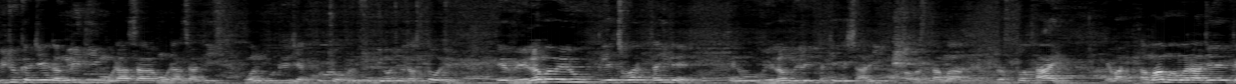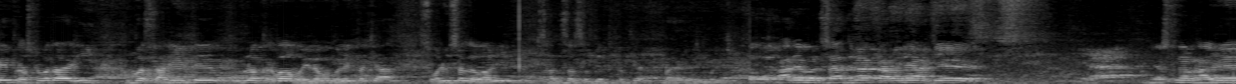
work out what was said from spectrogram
બીજું કે જે રંગલીથી મોડાસા, મોડાસાથી વનકુટી જેતપુર ચોકડી સુધીનો જે રસ્તો છે, એ વહેલામાં વહેલું પેચવર્ક થઈને એનું વહેલામાં વહેલી તકે સારી અવસ્થામાં રસ્તો થાય, એવા તમામ અમારા જે કંઈ પ્રશ્નો હતા એની ખૂબ જ સારી રીતે પૂર્ણ કરવા વહેલામાં વહેલી તકે આ સોલ્યુશન લેવાની સાંસદ સભ્ય તકે બાહેધરી મળી છે. ભારે વરસાદના કારણે આજે નેશનલ હાઈવે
